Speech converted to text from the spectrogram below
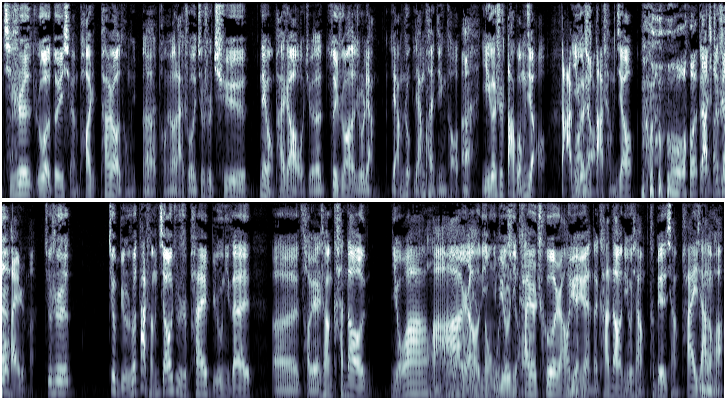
其实如果对于喜欢拍拍照的同呃嗯朋友来说，就是去内蒙拍照，我觉得最重要的就是两两种两款镜头啊，一个是大广角，大角一个是大长焦。大长焦拍什么？就是就比如说大长焦，就是拍，比如你在呃草原上看到牛啊、马啊，哦然后你你比如你开着车，然后嗯远远的看到，你又想特别想拍一下的话，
